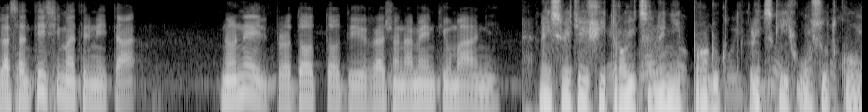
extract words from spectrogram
La Santissima Trinità non è il prodotto di ragionamenti umani. Nejsvětější trojice není produkt lidských úsudků,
